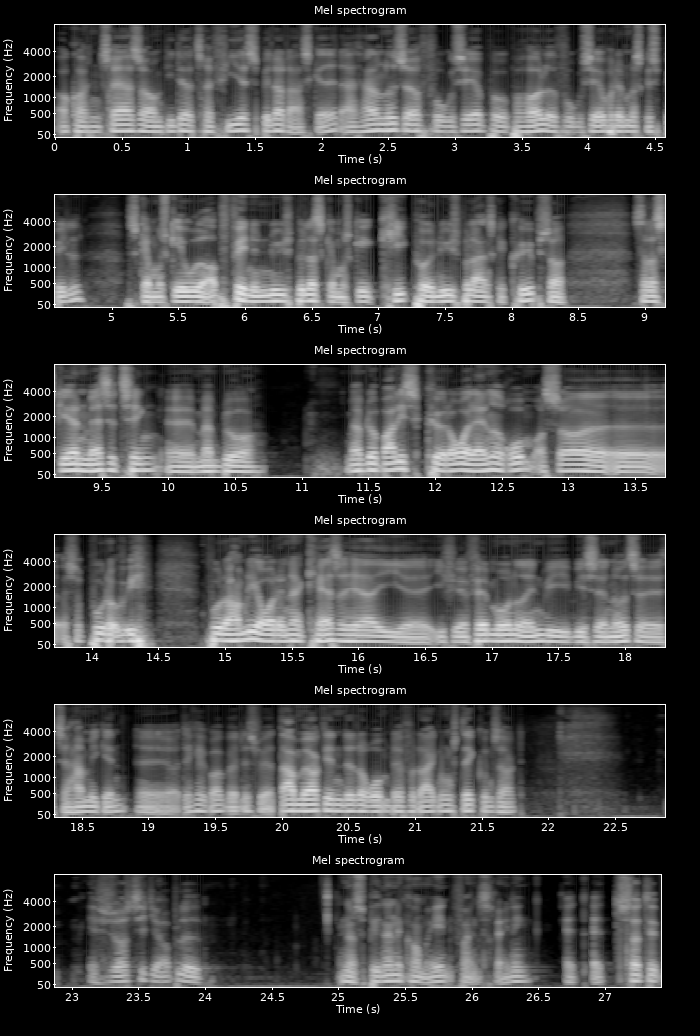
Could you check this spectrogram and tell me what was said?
og koncentrerer sig om de der 3-4 spillere, der er skadet. Altså, han er nødt til at fokusere på, på holdet og fokusere på dem, der skal spille. Skal måske ud og opfinde en ny spiller, skal måske kigge på en ny spiller, han skal købe. Så, så der sker en masse ting. Øh, man bliver man bliver bare lige kørt over et andet rum, og så, øh, så putter vi putter ham lige over den her kasse her i, øh, i 4-5 måneder, inden vi, vi ser noget til, til ham igen. Øh, og det kan godt være lidt svært. Der er mørkt inde i det der rum, derfor der er ikke nogen stikkontakt. Jeg synes også tit, jeg oplevede, når spillerne kommer ind for en træning, at, at så det,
